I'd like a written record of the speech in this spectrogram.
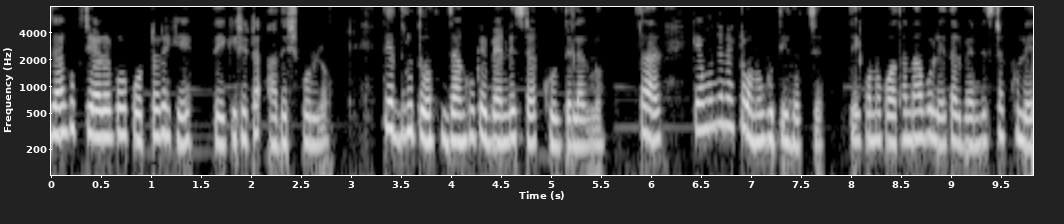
জাঙ্কুক চেয়ারের পর কোটটা রেখে তেকে সেটা আদেশ করল। তে দ্রুত জাঙ্কুকের ব্যান্ডেজটা খুলতে লাগল। তার কেমন যেন একটা অনুভূতি হচ্ছে। তে কোনো কথা না বলে তার ব্যান্ডেজটা খুলে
